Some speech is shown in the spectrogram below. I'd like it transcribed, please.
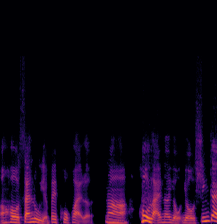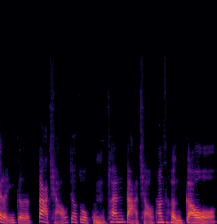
然后山路也被破坏了。那后来呢，嗯、有有新盖了一个大桥，叫做古川大桥，它是很高哦。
